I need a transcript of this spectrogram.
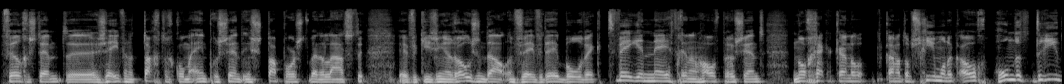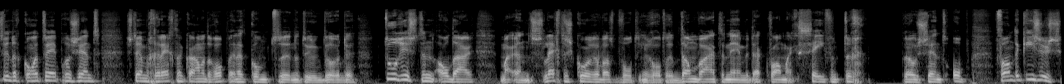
Veel gestemd, eh 87,1% in Staphorst bij de laatste verkiezingen. Roosendaal, een VVD-bolwerk, 92,5 Nog gekker kan het, kan het op Schiermonnikoog, 123,2% stemgerechten kwamen erop. En dat komt eh, natuurlijk door de toeristen al daar. Maar een slechte score was bijvoorbeeld in Rotterdam waar te nemen. Daar kwam er 70% op van de kiezers.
